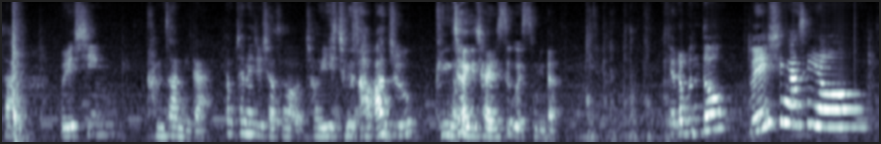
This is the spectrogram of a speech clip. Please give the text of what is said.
자, 웰싱 감사합니다. 협찬해주셔서 저희 집에서 아주 굉장히 잘 쓰고 있습니다. 여러분도 웰싱 하세요.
